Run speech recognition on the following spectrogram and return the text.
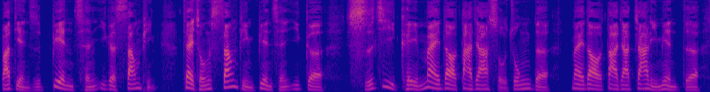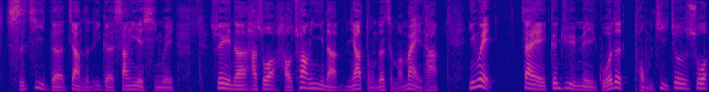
把点子变成一个商品，再从商品变成一个实际可以卖到大家手中的。卖到大家家里面的实际的这样子的一个商业行为，所以呢，他说好创意呢，你要懂得怎么卖它，因为在根据美国的统计，就是说，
